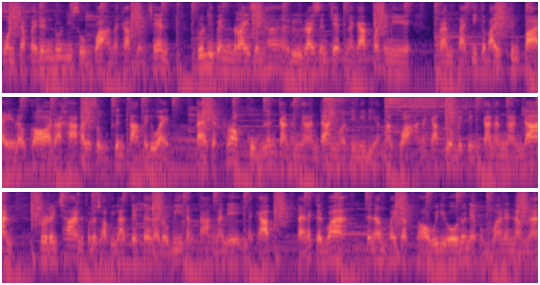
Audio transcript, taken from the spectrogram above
ควรจะไปเล่นรุ่นที่สูงกว่านะครับอย่างเช่น รุ่นที่เป็น Ryzen 5 หรือ Ryzen 7 นะครับก็จะมี RAM 8 GB ขึ้นไป แล้วก็ราคาก็จะสูงขึ้นตามไปด้วย แต่จะครอบคลุมเรื่องการทำงานด้านมัลติมีเดียมากกว่านะครับ รวมไปถึงการทำงานด้าน Production Photoshop Illustrator Adobe ต่างๆ นั่นเองนะครับ แต่ถ้าเกิดว่าจะนำไปตัดต่อวิดีโอด้วยเนี่ย ผมว่าแนะนำนะ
